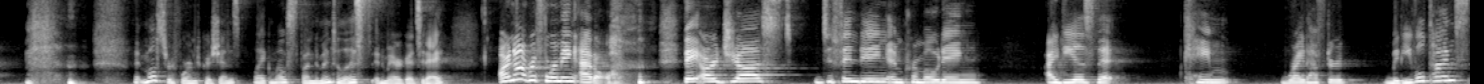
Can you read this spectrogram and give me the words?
that most Reformed Christians, like most fundamentalists in America today, are not reforming at all. they are just defending and promoting ideas that came right after medieval times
